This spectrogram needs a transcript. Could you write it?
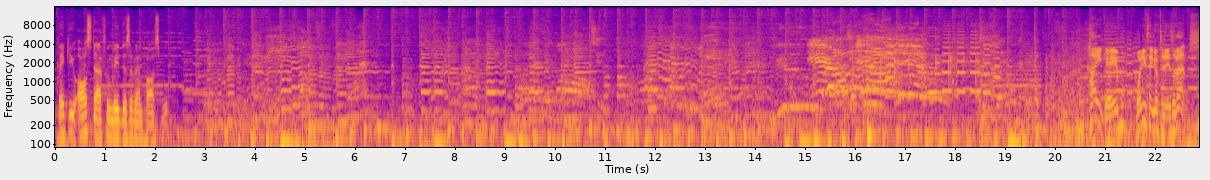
Thank you all staff who made this event possible. Hi, Gabe. What do you think of today's events?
